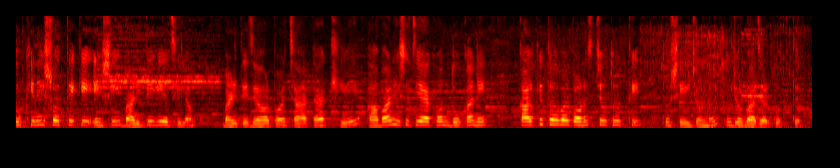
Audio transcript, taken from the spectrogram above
দক্ষিণেশ্বর থেকে এসেই বাড়িতে গিয়েছিলাম। বাড়িতে যাওয়ার পর চাটা খেয়ে আবার এসেছে এখন দোকানে। কালকে তো আবার গণেশ চতুর্থী, তো সেই জন্যই পুজোর বাজার করতে।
